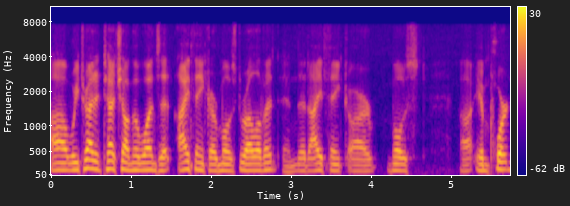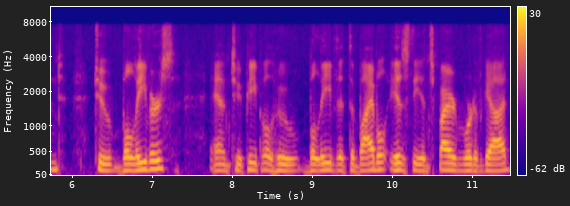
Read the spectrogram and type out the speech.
uh, we try to touch on the ones that I think are most relevant and that I think are most uh, important to believers and to people who believe that the Bible is the inspired Word of God.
